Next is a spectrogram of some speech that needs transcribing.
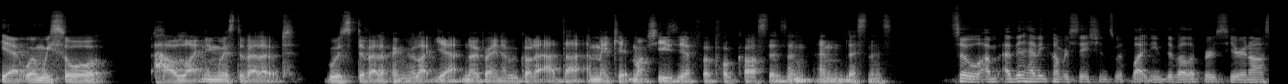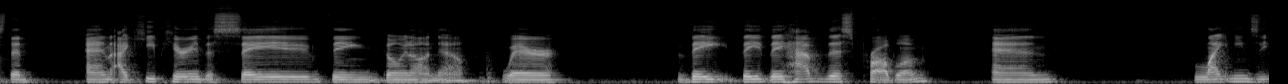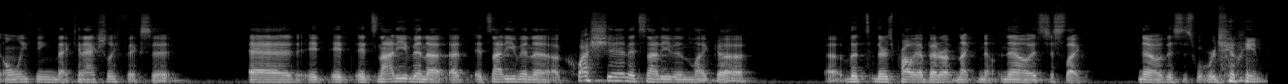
yeah, when we saw how Lightning was developed, was developing, we were like, yeah, no brainer. We've got to add that and make it much easier for podcasters and, and listeners. So i have been having conversations with Lightning developers here in Austin, and I keep hearing the same thing going on now, where they they they have this problem, and Lightning's the only thing that can actually fix it. And it, it it's not even a, a it's not even a, a, question. It's not even like a, a there's probably a better like no no. It's just like no. This is what we're doing.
